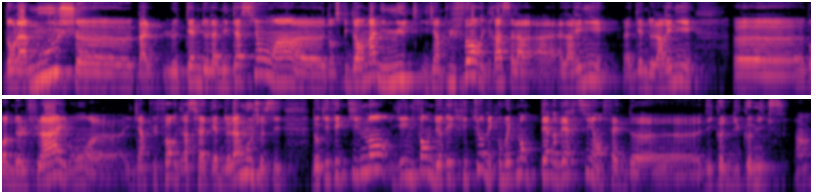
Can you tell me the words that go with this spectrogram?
Dans La Mouche, bah, le thème de la mutation, hein, dans Spider-Man, il mute, il devient plus fort grâce à l'araignée, la, à la de l'araignée euh, Brundlefly, euh, il vient plus fort grâce à la diète de la mouche aussi. Donc effectivement, il y a une forme de réécriture, mais complètement pervertie en fait des codes du comics. Hein.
